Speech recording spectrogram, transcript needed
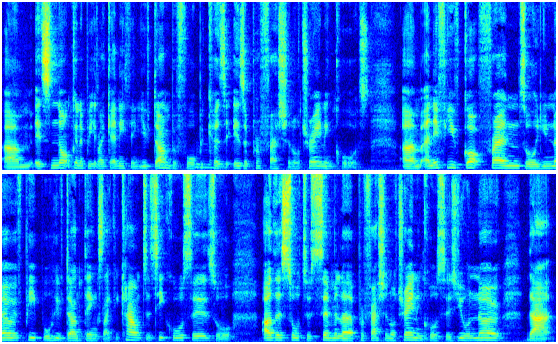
Um, it's not going to be like anything you've done before mm-hmm. because it is a professional training course. Um, and if you've got friends or you know of people who've done things like accountancy courses or other sort of similar professional training courses, you'll know that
